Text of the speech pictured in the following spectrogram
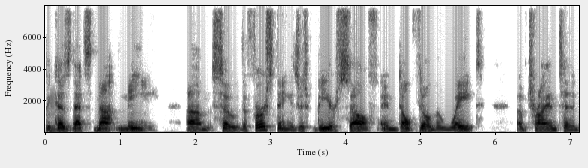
hmm. because mm-hmm. that's not me. Um, so the first thing is just be yourself and don't feel the weight of trying to,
